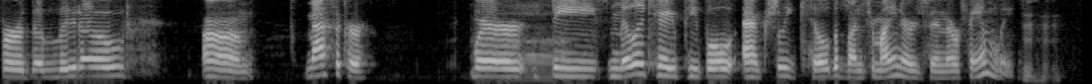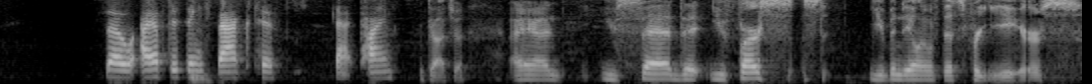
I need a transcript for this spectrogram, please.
for the Ludlow um, massacre, where Ah. these military people actually killed a bunch of miners and their families. Mm-hmm. So I have to think back to that time. Gotcha. And you said that you first st- you've been dealing with this for years.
